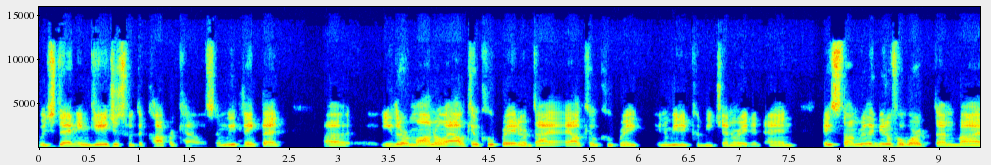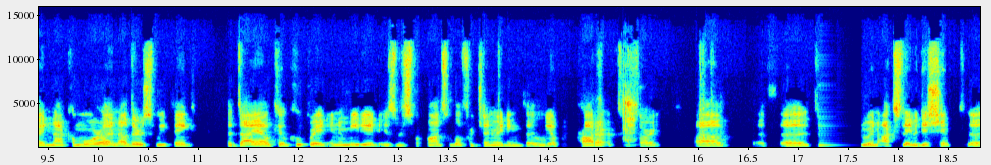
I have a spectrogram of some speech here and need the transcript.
which then engages with the copper catalyst. And we think that uh, either a monoalkyl cuprate or dialkyl cuprate intermediate could be generated. And based on really beautiful work done by Nakamura and others, we think the dialkyl cuprate intermediate is responsible for generating the product, sorry, uh, uh, through an oxidative addition uh,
